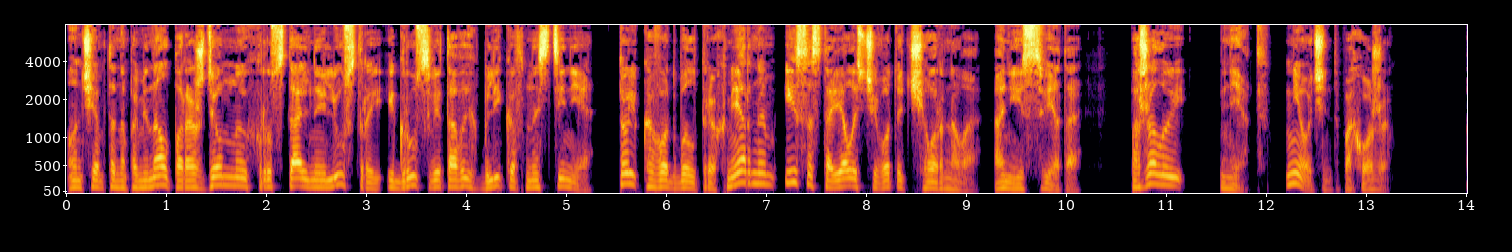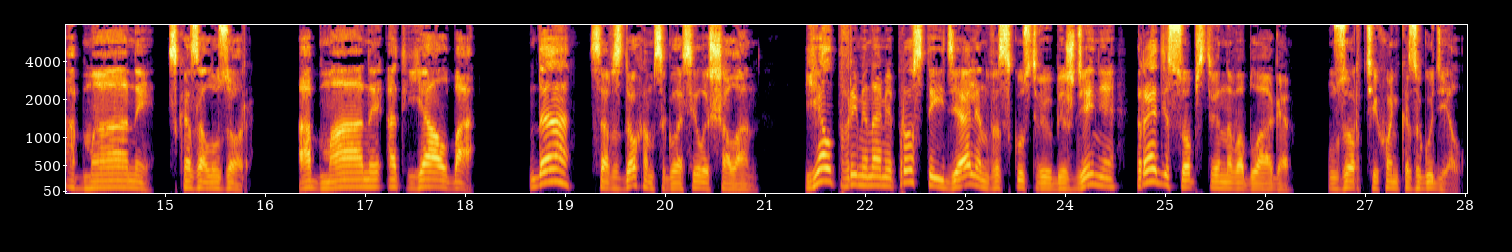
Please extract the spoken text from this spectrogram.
Он чем-то напоминал порожденную хрустальной люстрой игру световых бликов на стене, только вот был трехмерным и состоял из чего-то черного, а не из света. Пожалуй, нет, не очень-то похоже. «Обманы», — сказал узор. «Обманы от Ялба». «Да», — со вздохом согласилась Шалан. Ялп временами просто идеален в искусстве убеждения ради собственного блага. Узор тихонько загудел.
